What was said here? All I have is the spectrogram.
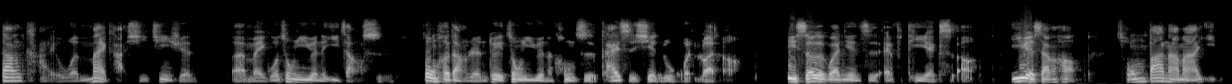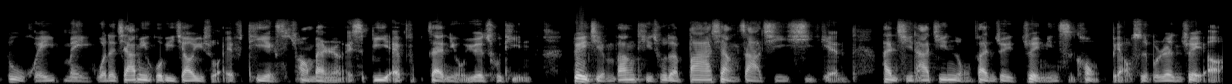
当凯文麦卡锡竞选呃美国众议院的议长时，共和党人对众议院的控制开始陷入混乱啊。第十二个关键是 FTX 啊，一月三号。从巴拿马引渡回美国的加密货币交易所 FTX 创办人 SBF 在纽约出庭，对检方提出的八项诈欺、洗钱和其他金融犯罪罪名指控表示不认罪啊。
